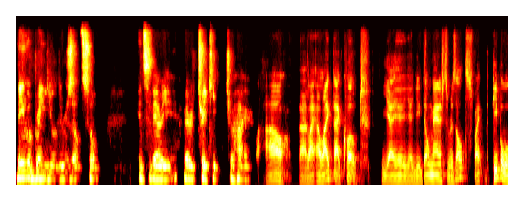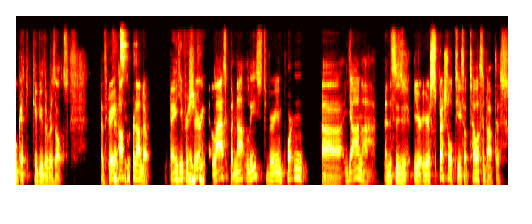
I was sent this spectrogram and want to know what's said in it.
they will bring you the results. So it's very, very tricky to hire. Wow. I like, I like that quote. Yeah, yeah, yeah. You don't manage the results, right? The people will get give you the results. That's great. That's awesome, it. Fernando. Thank you for Thank you. sharing. Last but not least, very important, uh, Jana, and this is your your specialty. So tell us about this.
